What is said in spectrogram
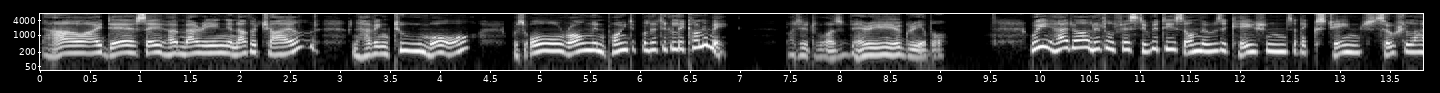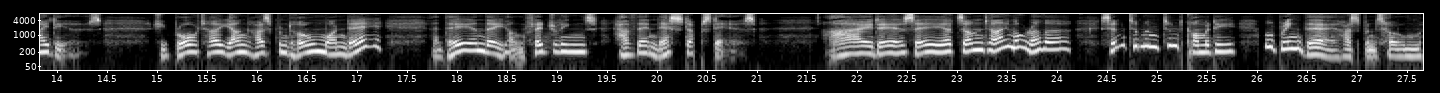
Now I dare say her marrying another child and having two more was all wrong in point of political economy, but it was very agreeable. We had our little festivities on those occasions and exchanged social ideas. She brought her young husband home one day, and they and their young fledglings have their nest upstairs. I dare say at some time or other sentiment and comedy will bring their husbands home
